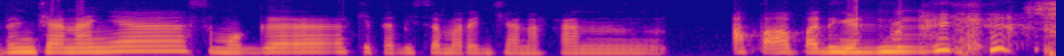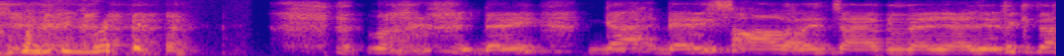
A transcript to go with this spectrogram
Rencananya semoga kita bisa merencanakan apa-apa dengan baik. Masih gue. Dari nggak dari soal rencananya aja tuh kita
